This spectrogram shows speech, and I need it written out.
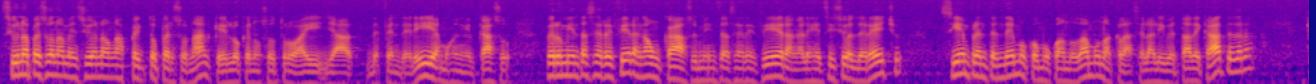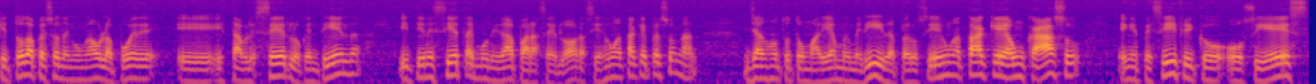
Si una persona menciona un aspecto personal, que es lo que nosotros ahí ya defenderíamos en el caso, pero mientras se refieran a un caso y mientras se refieran al ejercicio del derecho, siempre entendemos como cuando damos una clase, la libertad de cátedra, que toda persona en un aula puede eh, establecer lo que entienda, y tiene cierta inmunidad para hacerlo. Ahora, si es un ataque personal, ya nosotros tomaríamos medidas, pero si es un ataque a un caso en específico o si es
